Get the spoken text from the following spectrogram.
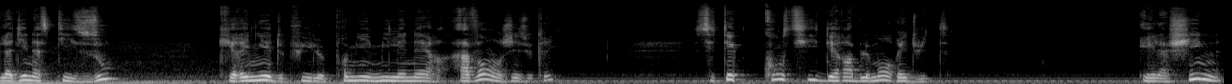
la dynastie Zhou, qui régnait depuis le premier millénaire avant Jésus-Christ, s'était considérablement réduite. Et la Chine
